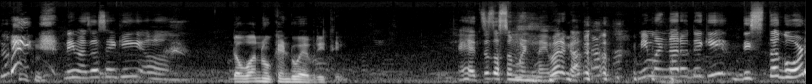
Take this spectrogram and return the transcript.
नाही माझं असं आहे की the one who can do everything ह्याच असं म्हणणं आहे बरं का? मी म्हणणार होते की दिसतं गोड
